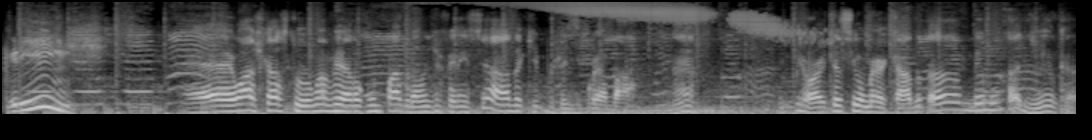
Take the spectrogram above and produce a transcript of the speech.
cringe! É, eu acho que as turmas vieram com um padrão diferenciado aqui pro de Cuiabá, né? E pior que assim, o mercado tá bem montadinho, cara.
